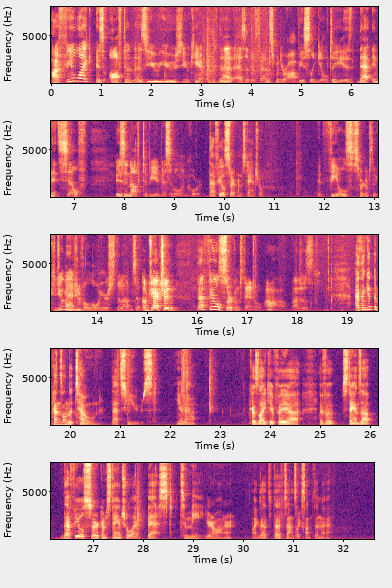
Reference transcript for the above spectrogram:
I feel like as often as you use "you can't prove that" as a defense when you're obviously guilty, is that in itself is enough to be admissible in court. That feels circumstantial. It feels circumstantial. Could you imagine if a lawyer stood up and said, "Objection! That feels circumstantial." I don't know. I just I think it depends on the tone that's used. You know, because like if a uh, if it stands up, that feels circumstantial at best to me, Your Honor. Like that that sounds like something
